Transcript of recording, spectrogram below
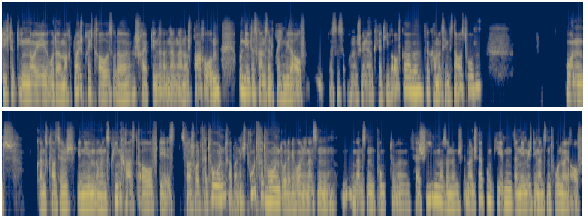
dichtet ihn neu oder macht Neusprech draus oder schreibt ihn in einer Sprache um und nimmt das Ganze entsprechend wieder auf. Das ist auch eine schöne kreative Aufgabe. Da kann man sich ein bisschen austoben. Und ganz klassisch, wir nehmen irgendeinen Screencast auf, der ist zwar schon vertont, aber nicht gut vertont oder wir wollen den ganzen, den ganzen Punkt äh, verschieben, also einen neuen Schwerpunkt geben, dann nehme ich den ganzen Ton neu auf.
